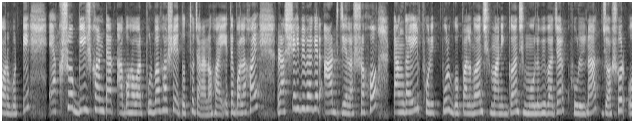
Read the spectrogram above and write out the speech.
পরবর্তী একশো বিশ ঘণ্টার আবহাওয়ার পূর্বাভাসে এ তথ্য জানানো হয়। এতে বলা হয়, রাজশাহী বিভাগের আট জেলা সহ টাঙ্গাইল, ফরিদপুর, গোপালগঞ্জ, মানিকগঞ্জ, মৌলভীবাজার, খুলনা, যশোর ও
